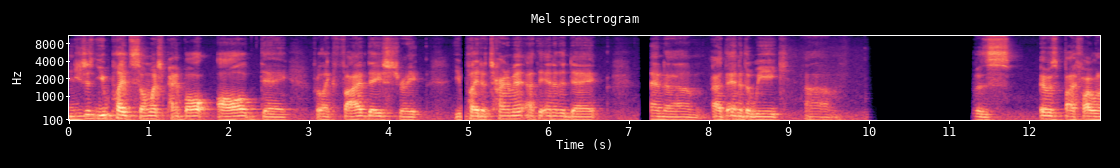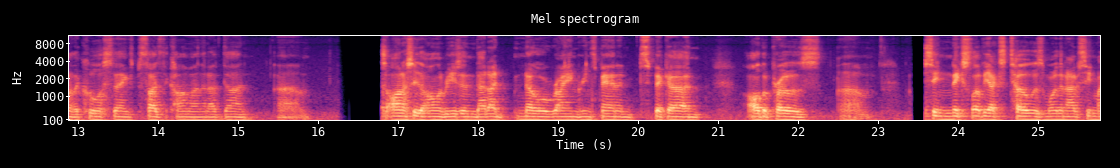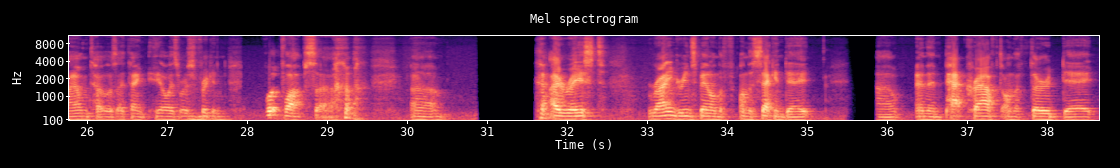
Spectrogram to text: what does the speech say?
and you just you played so much paintball all day for like five days straight. You played a tournament at the end of the day, and um, at the end of the week, um, it was it was by far one of the coolest things besides the combine that I've done. Um, honestly the only reason that I know Ryan Greenspan and Spica and all the pros. Um, I've seen Nick Slowiak's toes more than I've seen my own toes. I think he always wears mm-hmm. freaking flip flops. Uh, um, I raced Ryan Greenspan on the on the second day, uh, and then Pat Kraft on the third day.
